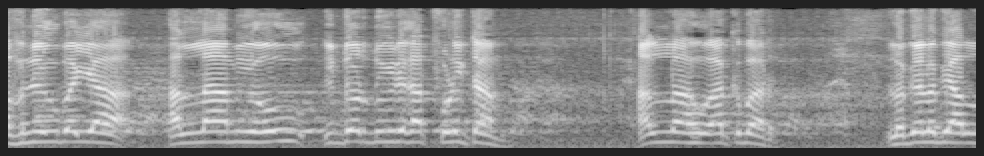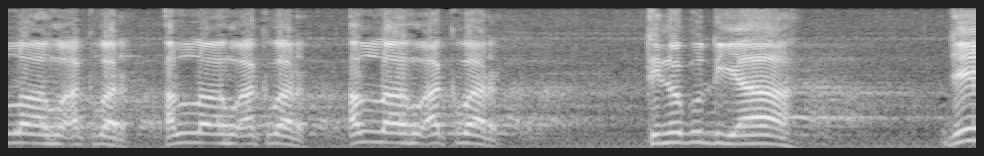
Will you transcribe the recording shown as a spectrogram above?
আপনি উবাইয়া, আল্লাহ আমি ও ঈদর দুই রেখাত ফড়িতাম আল্লাহ আকবার লগে লগে আল্লাহ আকবার আল্লাহ আকবার আল্লাহ আকবার তিনগু দিয়া। জি,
